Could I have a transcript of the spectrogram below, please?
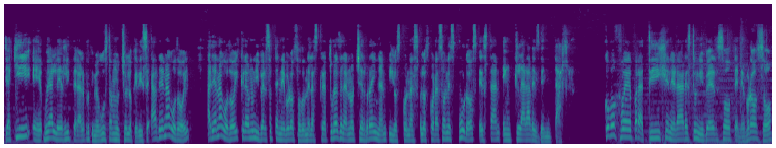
Y aquí eh, voy a leer literal porque me gusta mucho lo que dice Adriana Godoy. Ariana Godoy crea un universo tenebroso donde las criaturas de la noche reinan y los, los corazones puros están en clara desventaja. ¿Cómo fue para ti generar este universo tenebroso?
